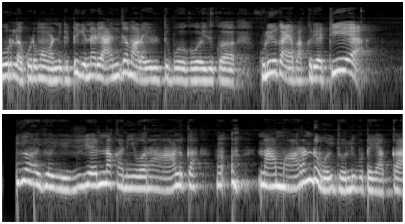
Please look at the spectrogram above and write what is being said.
ஊரில் குடும்பம் பண்ணிக்கிட்டு என்னடி அஞ்சமாலை இழுத்து போகு இதுக்கு குளிர்காய பார்க்குறியா டீ? ஐயோ ஐயோ என்னக்கா நீ ஒரு ஆளுக்கா? நான் மறந்து போய் சொல்லிவிட்டேன் அக்கா.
